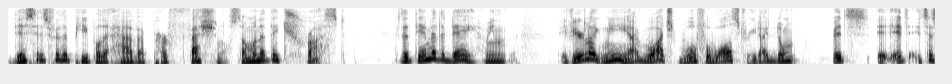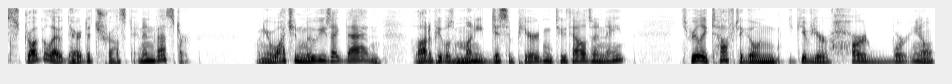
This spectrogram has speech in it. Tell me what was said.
This is for the people that have a professional, someone that they trust. Because at the end of the day, I mean, if you're like me, I've watched Wolf of Wall Street. I don't. It's it, it's a struggle out there to trust an investor. When you're watching movies like that, and a lot of people's money disappeared in 2008, it's really tough to go and give your hard work. You know,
